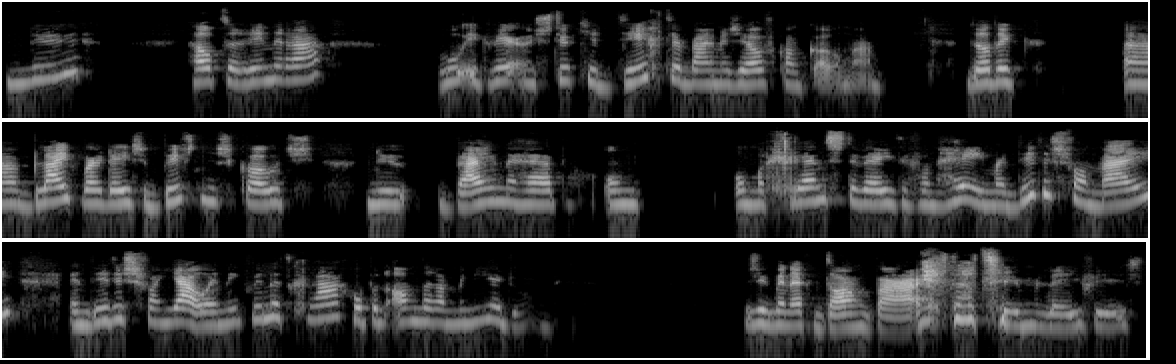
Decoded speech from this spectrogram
nu helpt herinneren hoe ik weer een stukje dichter bij mezelf kan komen. Dat ik uh, blijkbaar deze business coach nu bij me heb om, om mijn grens te weten van hé, hey, maar dit is van mij en dit is van jou en ik wil het graag op een andere manier doen. Dus ik ben echt dankbaar dat ze in mijn leven is.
